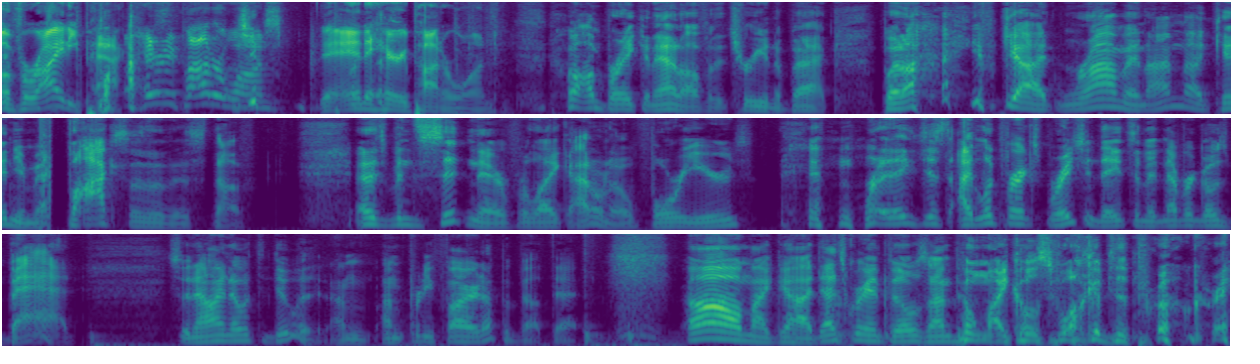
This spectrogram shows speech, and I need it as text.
a variety pack A Harry Potter one. and a Harry Potter wand. I'm breaking that off of the tree in the back. But I've got ramen. I'm not kidding you, man. Boxes of this stuff. And it's been sitting there for like, I don't know, four years. And they just I look for expiration dates and it never goes bad. So now I know what to do with it. I'm I'm pretty fired up about that. Oh my God. That's Grant Bills. I'm Bill Michaels. Welcome to the program.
